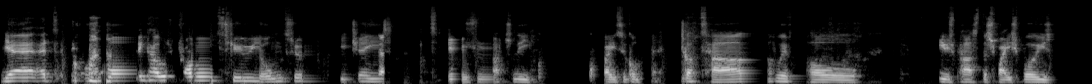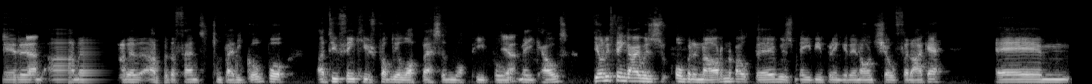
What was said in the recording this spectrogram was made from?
Yeah, I think I was probably too young to appreciate actually quite a good. Got tarred with the whole. He was past the Spice Boys era and, and at a, at a defence and very good, but I do think he was probably a lot better than what people Yeah. make out. The only thing I was umming and ahhing about there was maybe bringing in Henchoz for Agger. Um,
